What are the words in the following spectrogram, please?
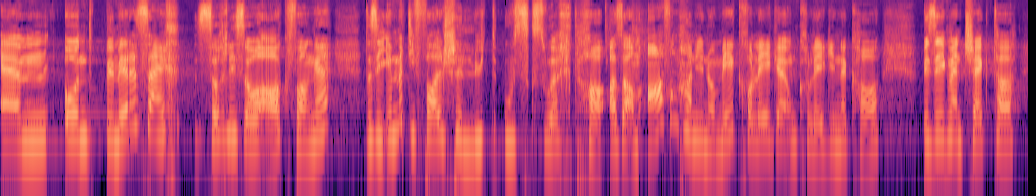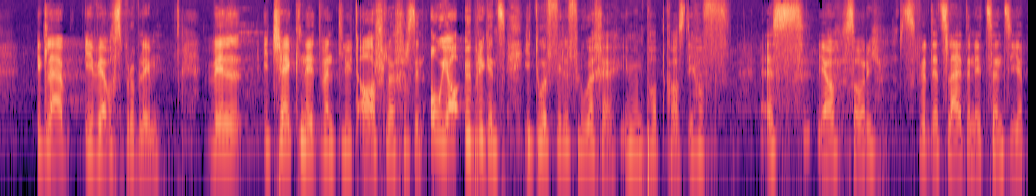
Ähm, und bei mir hat es eigentlich so, so angefangen, dass ich immer die falschen Leute ausgesucht habe. Also am Anfang hatte ich noch mehr Kollegen und Kolleginnen, gehabt, bis ich irgendwann gecheckt habe, ich glaube, ich bin einfach das Problem. Weil ich check nicht, wenn die Leute Arschlöcher sind. Oh ja, übrigens, ich tue viel fluchen in meinem Podcast. Ich hoffe, es, ja, sorry, das wird jetzt leider nicht zensiert.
